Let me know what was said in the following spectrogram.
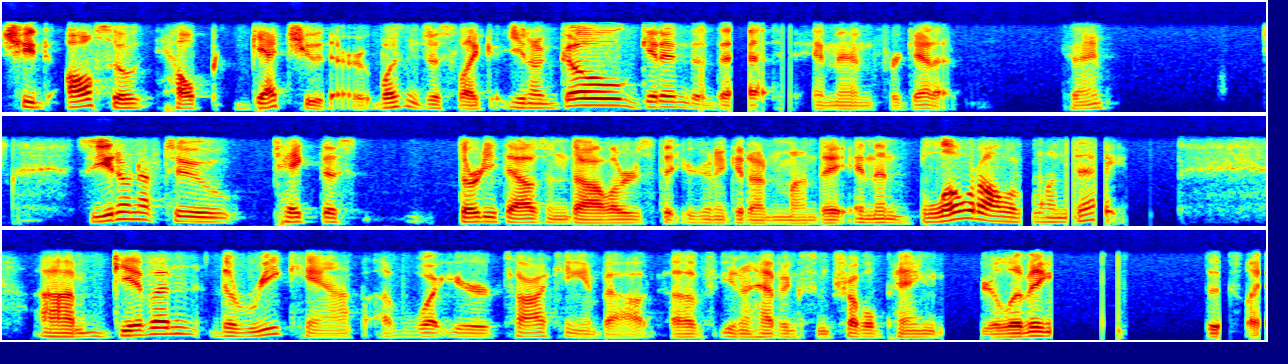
she'd also help get you there. It wasn't just like you know go get into debt and then forget it. Okay. So you don't have to take this $30,000 that you're going to get on Monday and then blow it all in one day. Um, given the recap of what you're talking about, of you know having some trouble paying your living, like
